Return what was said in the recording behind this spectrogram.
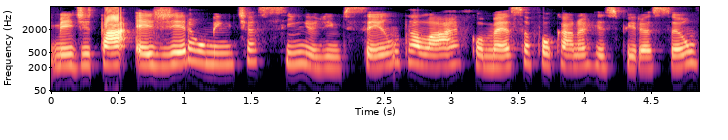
meditar é geralmente assim: a gente senta lá, começa a focar na respiração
